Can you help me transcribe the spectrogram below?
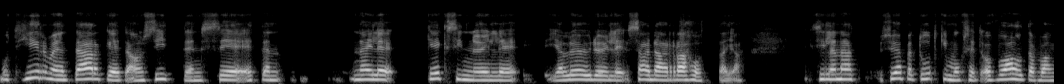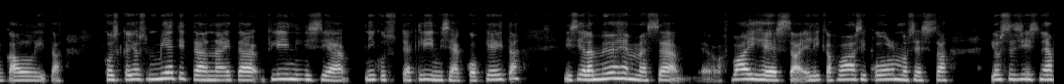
Mutta hirveän tärkeää on sitten se, että näille keksinnöille ja löydöille saadaan rahoittaja. Sillä nämä syöpätutkimukset on valtavan kalliita, koska jos mietitään näitä kliinisiä, niin kutsuttuja kliinisiä kokeita, niin siellä myöhemmässä vaiheessa, eli faasi kolmosessa, jossa siis nämä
